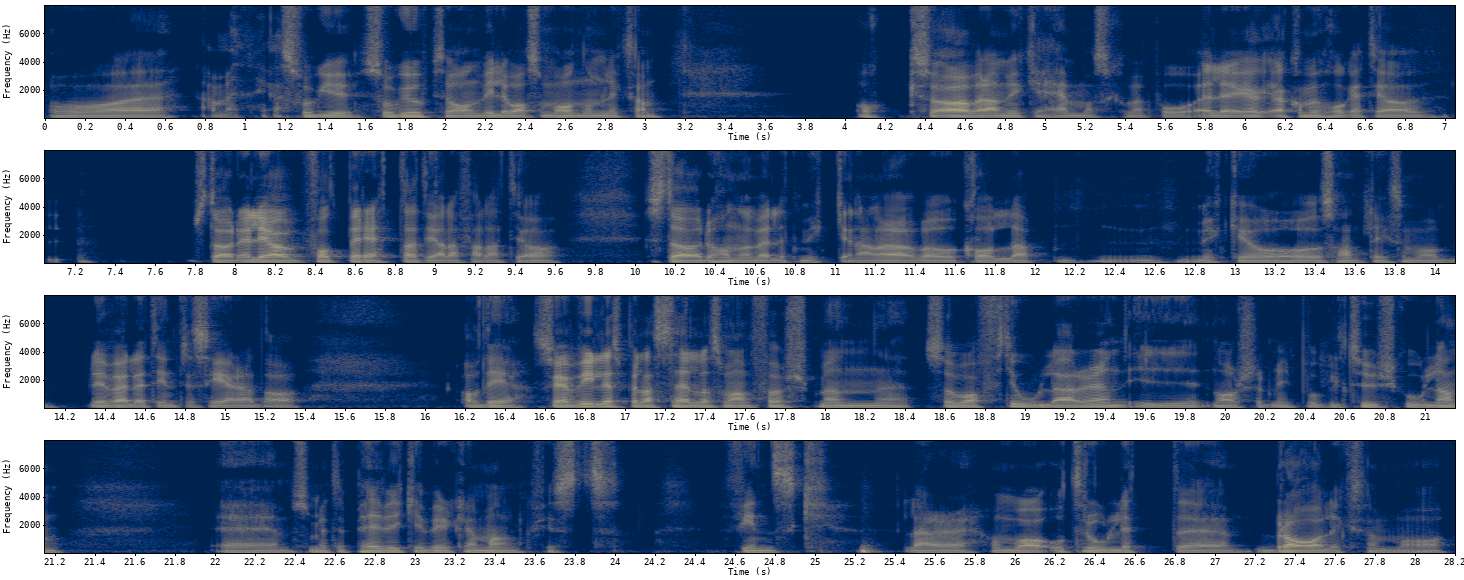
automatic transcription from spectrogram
och, ja, men jag såg ju, såg ju upp till honom, ville vara som honom. Liksom. Och så övade han mycket hemma. Så kom jag, på, eller jag, jag kommer ihåg att jag störde, eller jag har fått berättat i alla fall att jag störde honom väldigt mycket när han övade och kollade mycket och, sånt. Liksom, och blev väldigt intresserad av, av det. Så jag ville spela cello som han först, men eh, så var fiolläraren i Norrköping på Kulturskolan eh, som heter Päivikki Virka Malmqvist, finsk lärare. Hon var otroligt eh, bra liksom. Och,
